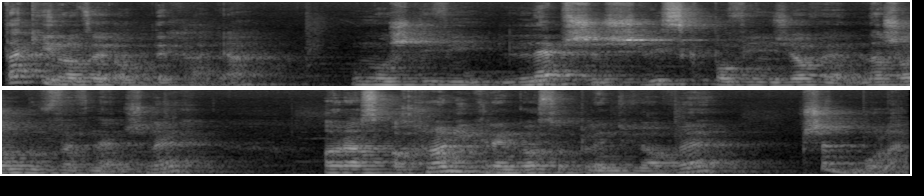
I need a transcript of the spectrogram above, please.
Taki rodzaj oddychania umożliwi lepszy ślizg powięziowy narządów wewnętrznych oraz ochroni kręgosłup lędźwiowy przed bólem.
